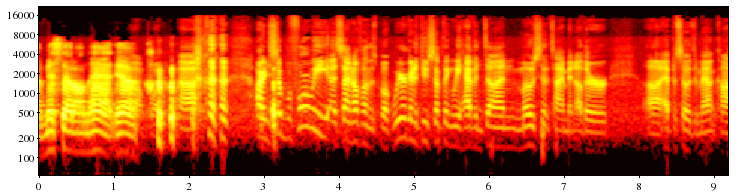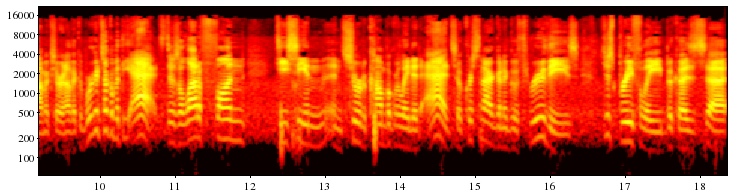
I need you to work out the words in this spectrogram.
I missed out on that. Yeah. Oh. Uh, all right. So before we uh, sign off on this book, we are going to do something we haven't done most of the time in other uh, episodes of Mountain Comics or another. We're going to talk about the ads. There's a lot of fun DC and, and sort of comic book related ads. So Chris and I are going to go through these just briefly because uh,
